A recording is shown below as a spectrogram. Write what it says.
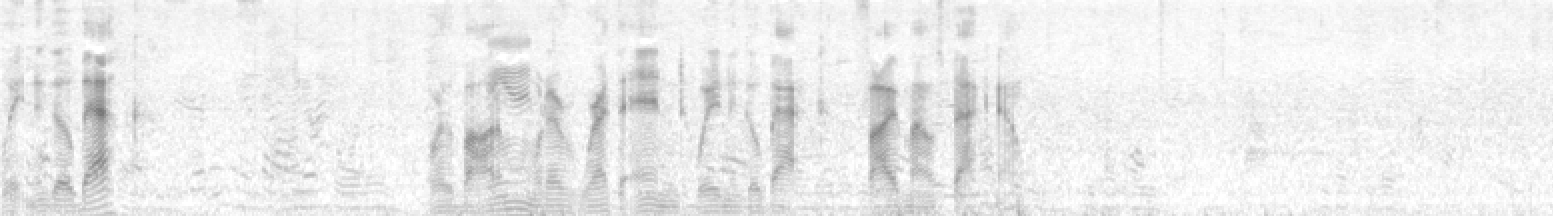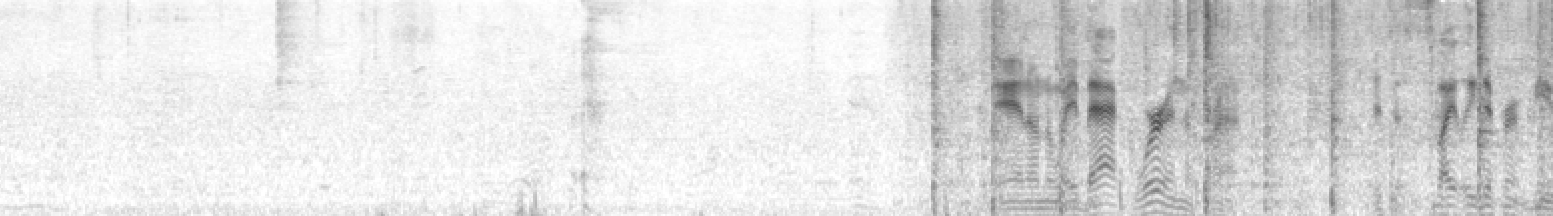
waiting to go back. Or the bottom, whatever. We're at the end, waiting to go back. Five miles back now. And on the way back, we're in the front. It's a slightly different view.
